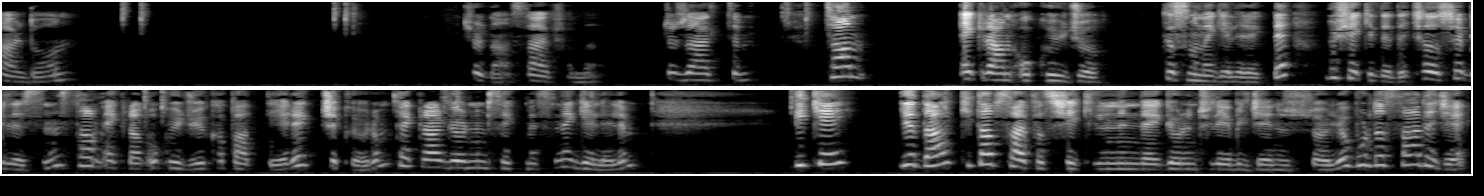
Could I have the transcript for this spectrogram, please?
Pardon. Şuradan sayfamı düzelttim. Tam ekran okuyucu kısmına gelerek de bu şekilde de çalışabilirsiniz. Tam ekran okuyucuyu kapat diyerek çıkıyorum. Tekrar görünüm sekmesine gelelim. Dikey ya da kitap sayfası şeklinde görüntüleyebileceğinizi söylüyor. Burada sadece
